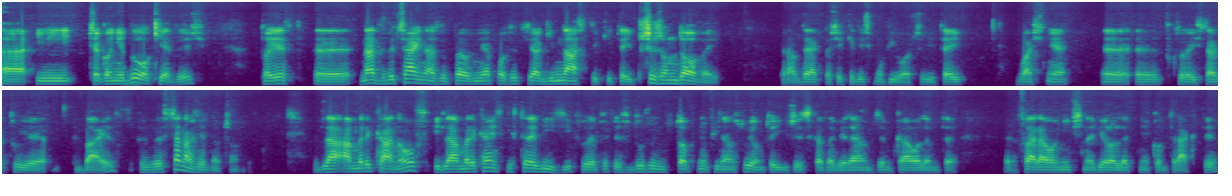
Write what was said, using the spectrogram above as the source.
e, i czego nie było kiedyś, to jest e, nadzwyczajna zupełnie pozycja gimnastyki, tej przyrządowej, prawda, jak to się kiedyś mówiło, czyli tej właśnie, e, w której startuje Biles w Stanach Zjednoczonych. Dla Amerykanów i dla amerykańskich telewizji, które przecież w dużym stopniu finansują te igrzyska, zawierając z MKOL-em te faraoniczne, wieloletnie kontrakty.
